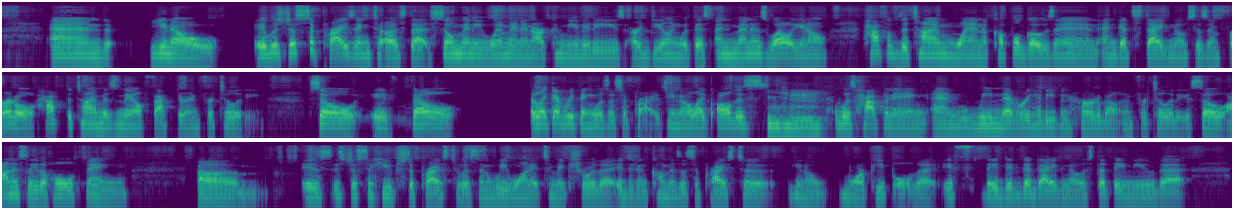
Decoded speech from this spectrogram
And you know, it was just surprising to us that so many women in our communities are dealing with this and men as well. You know, half of the time when a couple goes in and gets diagnosed as infertile, half the time is male factor infertility. So it felt like everything was a surprise, you know, like all this mm-hmm. was happening and we never had even heard about infertility. So honestly, the whole thing um, is is just a huge surprise to us and we wanted to make sure that it didn't come as a surprise to you know more people that if they did get diagnosed that they knew that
